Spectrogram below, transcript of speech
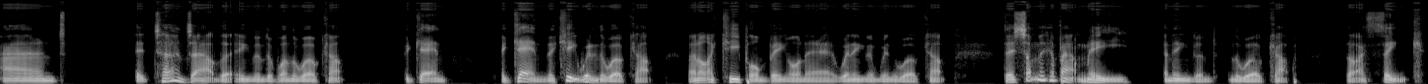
and it turns out that England have won the World Cup again. Again, they keep winning the World Cup. And I keep on being on air when England win the World Cup. There's something about me and England and the World Cup that I think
